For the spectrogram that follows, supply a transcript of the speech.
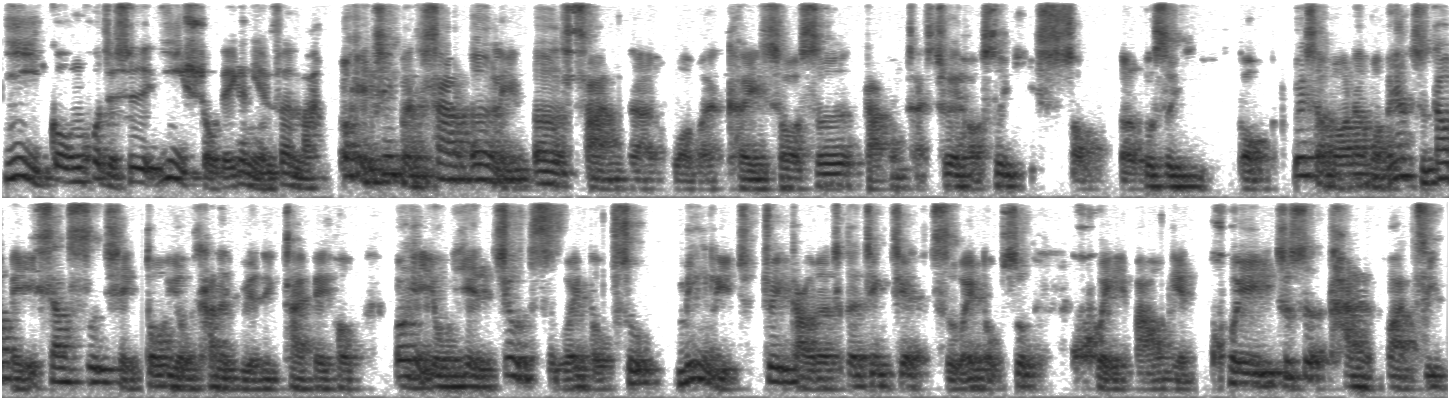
义工或者是义手的一个年份吗？OK，基本上二零二三的我们可以。说是打工仔最好是以守而不是以攻，为什么呢？我们要知道每一项事情都有它的原因在背后。OK，有研究紫微斗数命理最高的这个境界，紫微斗数癸卯年，癸就是贪花季，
